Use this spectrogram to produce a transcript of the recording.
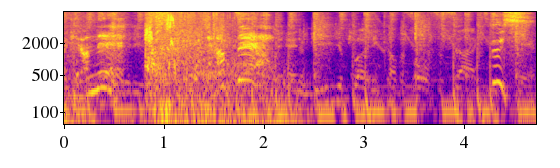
負けらんねえ。やってよし。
